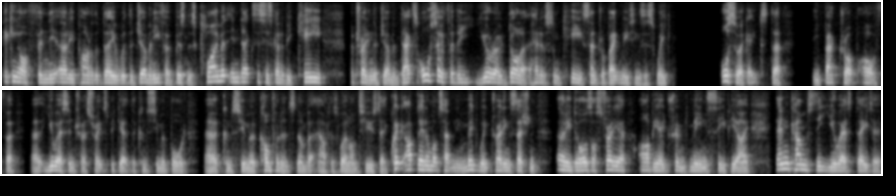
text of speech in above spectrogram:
kicking off in the early part of the day with the German IFO Business Climate Index. This is going to be key for trading the German DAX, also for the euro dollar ahead of some key central bank meetings this week. Also against uh, the backdrop of uh, uh, US interest rates, we get the Consumer Board uh, consumer confidence number out as well on Tuesday. Quick update on what's happening midweek trading session, early doors. Australia RBA trimmed mean CPI. Then comes the US data.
